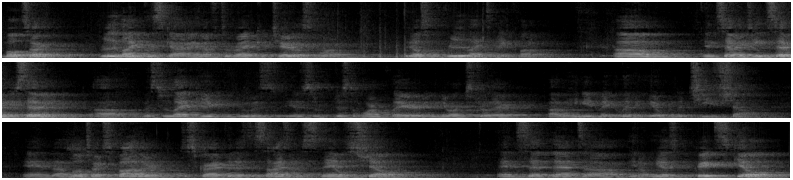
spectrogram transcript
Mozart really liked this guy enough to write concertos for him, but he also really liked to make fun of him. Um, in 1777, uh, Mr. Leitgeb, who was, he was just a horn player in the orchestra there, uh, he needed to make a living. He opened a cheese shop. And uh, Mozart's father described it as the size of a snail's shell and said that uh, you know he has great skill,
